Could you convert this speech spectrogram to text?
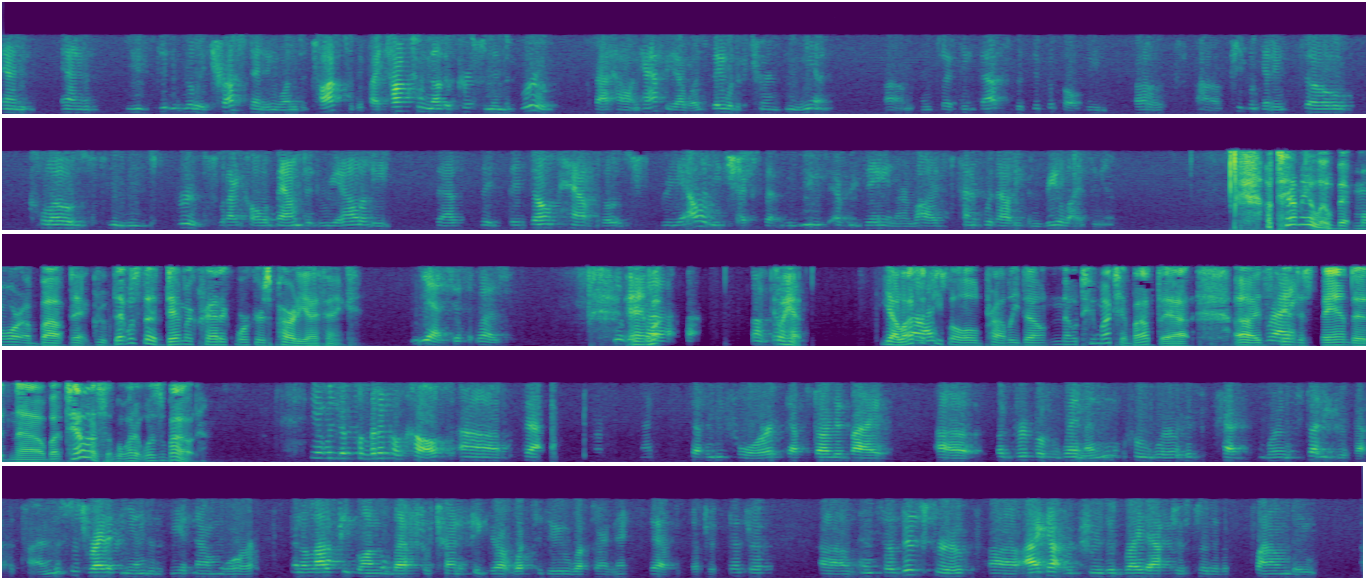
And and you didn't really trust anyone to talk to. If I talked to another person in the group about how unhappy I was, they would have turned me in. Um, and so I think that's the difficulty of uh, people getting so closed in these groups, what I call a bounded reality, that they, they don't have those reality checks that we use every day in our lives, kind of without even realizing it. Oh, tell me a little bit more about that group. That was the Democratic Workers Party, I think. Yes, yes, it was. It was And uh, uh, oh, Go ahead. Yeah, lots Oh, of people probably don't know too much about that. Uh, it's Right. been disbanded now, but tell us what it was about. It was a political cult uh, that in 1974 got started by uh, a group of women who were had were in a study group at the time. This was right at the end of the Vietnam War, and a lot of people on the left were trying to figure out what to do, what's our next step, et cetera, et cetera. Um, and so this group, uh, I got recruited right after sort of the founding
